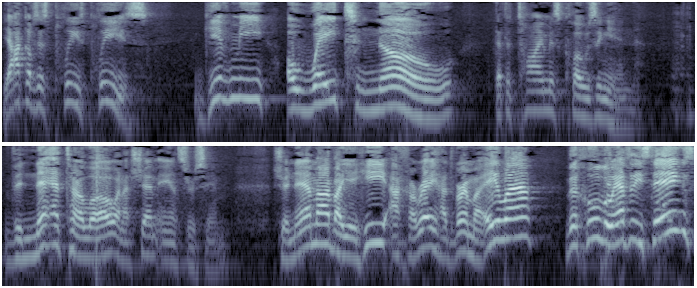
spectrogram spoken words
Yaakov says, please, please, give me a way to know that the time is closing in. V'ne'etar lo, and Hashem answers him. Shenemar vayehi acharei hadvar ma'ela, v'chulu. After these things,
